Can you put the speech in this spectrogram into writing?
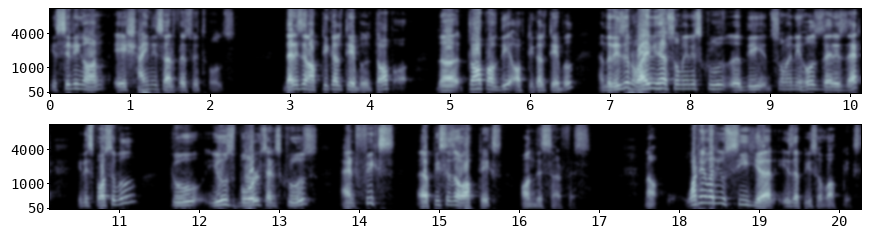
is sitting on a shiny surface with holes. That is an optical table, top the top of the optical table. And the reason why we have so many screws, uh, the so many holes there is that it is possible to use bolts and screws and fix uh, pieces of optics on this surface. Now, whatever you see here is a piece of optics.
